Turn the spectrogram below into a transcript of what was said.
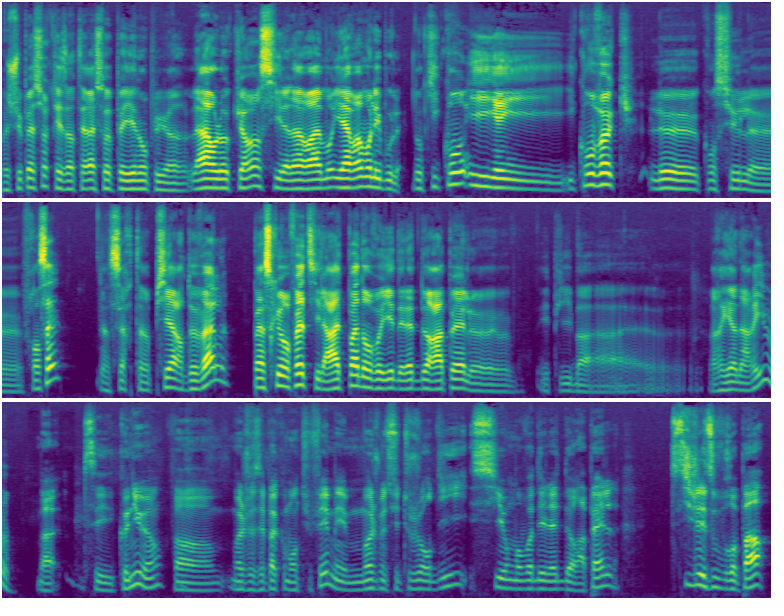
Je suis pas sûr que les intérêts soient payés non plus. hein. Là, en l'occurrence, il, en a vraiment, les boules. Donc, il, con- il- il- il convoque le consul euh, français, un certain Pierre Deval, parce qu'en fait, il arrête pas d'envoyer des lettres de rappel, euh, et puis, bah, euh, rien n'arrive. Bah, c'est connu, hein. Enfin, moi, je sais pas comment tu fais, mais moi, je me suis toujours dit, si on m'envoie des lettres de rappel, si je les ouvre pas,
